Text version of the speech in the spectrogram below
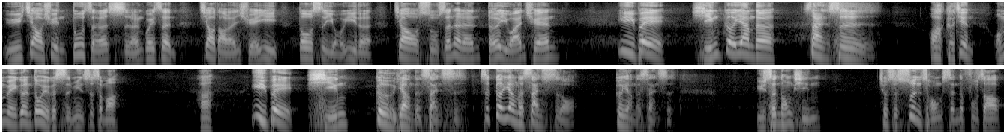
于教训、督责、使人归正、教导人学艺，都是有益的，叫属神的人得以完全，预备行各样的善事。哇，可见我们每个人都有个使命，是什么？啊，预备行各样的善事。是各样的善事哦，各样的善事，与神同行，就是顺从神的呼召。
